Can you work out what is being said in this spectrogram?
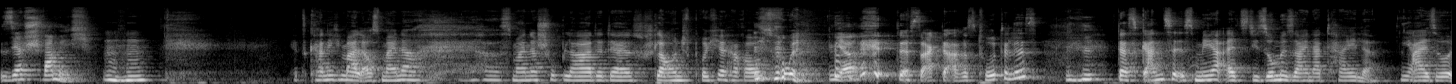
sehr schwammig. Mhm. Jetzt kann ich mal aus meiner, aus meiner Schublade der schlauen Sprüche herausholen. ja. Das sagte Aristoteles. Das Ganze ist mehr als die Summe seiner Teile. Ja. Also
